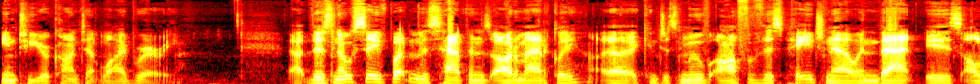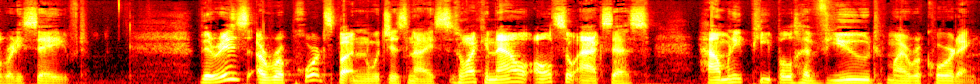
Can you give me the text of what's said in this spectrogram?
into your content library. Uh, there's no save button. This happens automatically. Uh, it can just move off of this page now, and that is already saved. There is a reports button, which is nice. So I can now also access how many people have viewed my recording.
